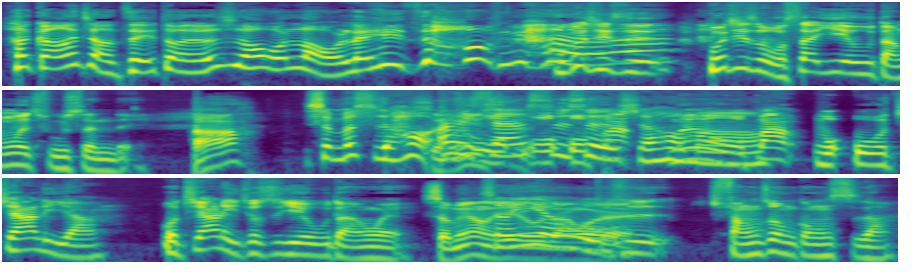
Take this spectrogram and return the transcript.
他刚刚讲这一段的时候，我老泪纵横。不过其实，不过其实我是在业务单位出生的啊。什么时候？二十三四岁的时候吗？没有，我爸，我我家里啊，我家里就是业务单位。什么样的业务单位？就是房仲公司啊。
